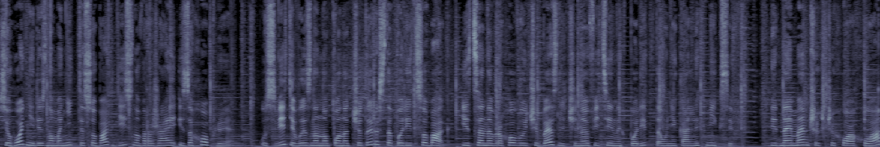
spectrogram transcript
Сьогодні різноманіття собак дійсно вражає і захоплює. У світі визнано понад 400 порід собак, і це не враховуючи безлічі неофіційних порід та унікальних міксів. Від найменших чихуахуа,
